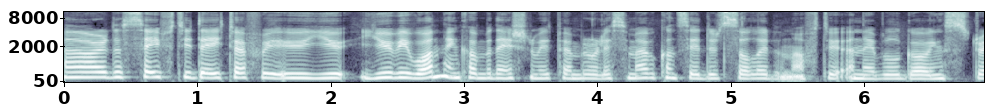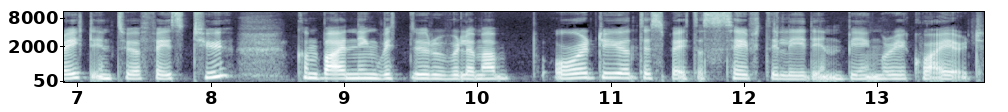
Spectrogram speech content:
Are the safety data for UV1 in combination with pembrolizumab considered solid enough to enable going straight into a phase two, combining with durvalumab, or do you anticipate a safety lead-in being required?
